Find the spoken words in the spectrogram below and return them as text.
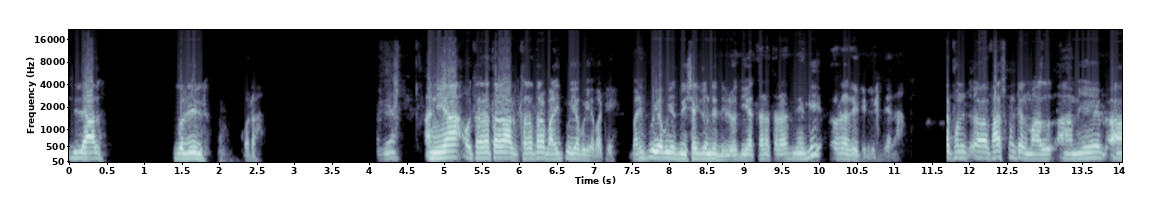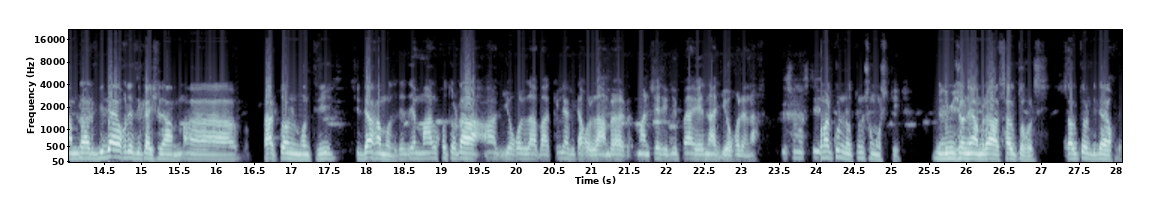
বিলাল জলিল করা। আনিয়া? ও তারা তারা তারা তারা বাড়িতে বইয়া বইয়া পাঠে। বাড়িতে বইয়া বইয়া দুই চারজনে দিল দিয়া তারা তারা নেগি ওরা রেডি লিখ দেয় না। ফার্স্ট কুইন্টাল মাল আমি আমরা বিদায় করে জিজ্ঞাসিলাম প্রাক্তন মন্ত্রী সিদ্ধাক মন্ত্রী যে মাল কতটা আহ, ইয়ে করলা বা কিলা কিটা করলা আমরা মানুষের রিলিফ পায় না জিও করে না। আমার কোন নতুন সমষ্টি। ডিলিমিশনে আমরা সাউথ করছি। সাউথর বিদায় করে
